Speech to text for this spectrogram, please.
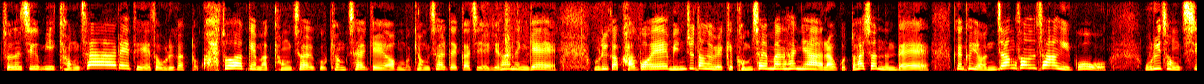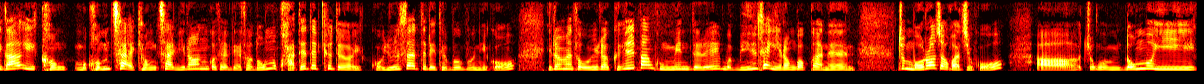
저는 지금 이 경찰에 대해서 우리가 또 과도하게 막 경찰국 경찰개혁 뭐 경찰대까지 얘기를 하는 게 우리가 과거에 민주당이 왜 이렇게 검찰만 하냐라고 또 하셨는데 그냥 그 연장선상이고 우리 정치가 이 검, 뭐 검찰 경찰 이런 것에 대해서 너무 과대대표되어 있고 율사들이 대부분이고 이러면서 오히려 그 일반 국민들의 뭐 민생 이런 것과는 좀 멀어져 가지고 어, 조금 너무 이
